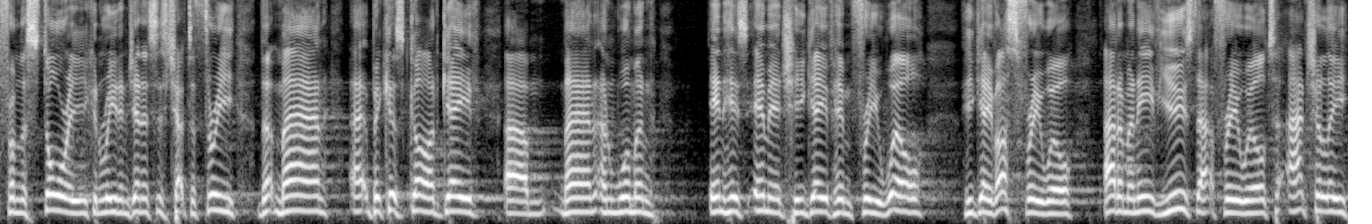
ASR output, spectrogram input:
from the story you can read in Genesis chapter 3 that man, uh, because God gave um, man and woman in his image, he gave him free will, he gave us free will. Adam and Eve used that free will to actually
